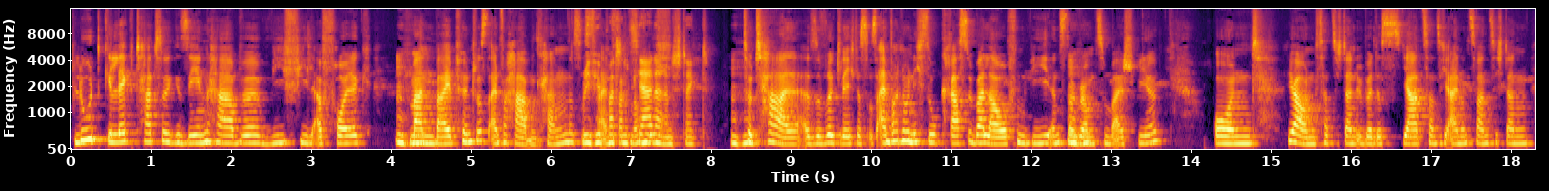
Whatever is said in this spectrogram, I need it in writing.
Blut geleckt hatte, gesehen habe, wie viel Erfolg mhm. man bei Pinterest einfach haben kann. Das wie viel Potenzial darin steckt. Mhm. Total. Also wirklich, das ist einfach nur nicht so krass überlaufen wie Instagram mhm. zum Beispiel. Und ja, und es hat sich dann über das Jahr 2021 dann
